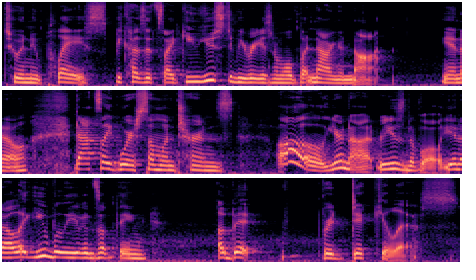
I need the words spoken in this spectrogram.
to a new place because it's like you used to be reasonable but now you're not you know? That's like where someone turns oh you're not reasonable you know? Like you believe in something a bit ridiculous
